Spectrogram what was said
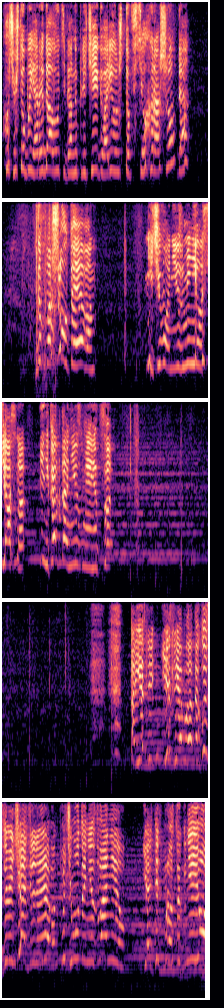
Хочешь, чтобы я рыдала у тебя на плече и говорила, что все хорошо, да? Да пошел ты, Эван! Ничего не изменилось, ясно? И никогда не изменится. А если, если я была такой замечательной, Эван, почему ты не звонил? Я здесь просто гнию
